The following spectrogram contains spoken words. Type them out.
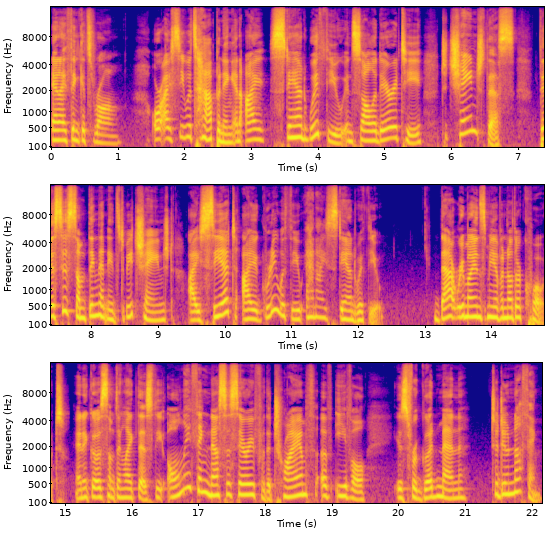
and I think it's wrong. Or I see what's happening and I stand with you in solidarity to change this. This is something that needs to be changed. I see it, I agree with you, and I stand with you. That reminds me of another quote, and it goes something like this The only thing necessary for the triumph of evil is for good men to do nothing.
